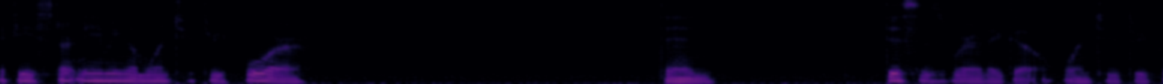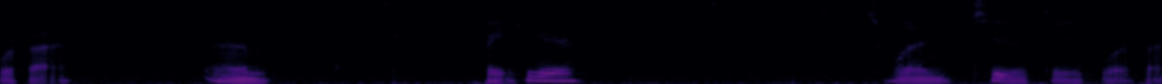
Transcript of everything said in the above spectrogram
If you start naming them 1, 2, 3, 4, then this is where they go. 1, 2, 3, 4, 5. Um, right here, it's 1, 2, 3, 4, 5.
